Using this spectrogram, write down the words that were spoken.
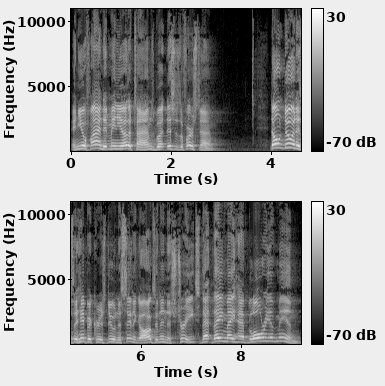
And you'll find it many other times, but this is the first time. Don't do it as the hypocrites do in the synagogues and in the streets, that they may have glory of men.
